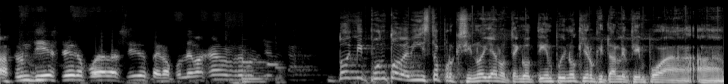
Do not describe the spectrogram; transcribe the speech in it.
Hasta un 10-0 puede haber sido, pero pues le bajaron revolución. Doy mi punto de vista porque si no ya no tengo tiempo y no quiero quitarle tiempo a, a-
